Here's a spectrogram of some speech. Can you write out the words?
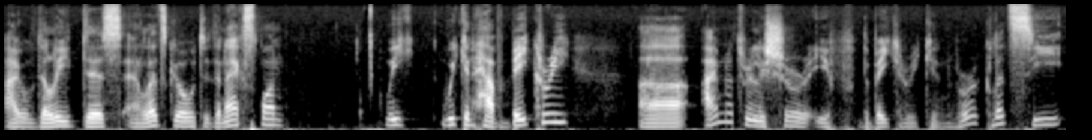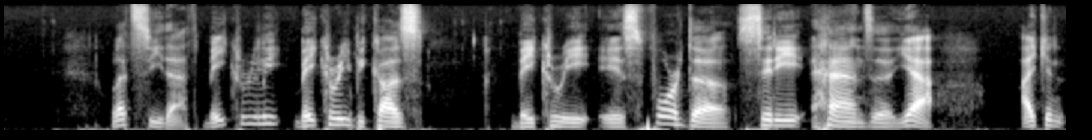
I will delete this and let's go to the next one. We we can have bakery. Uh, I'm not really sure if the bakery can work. Let's see let's see that. Bakery bakery because bakery is for the city and uh, yeah I can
